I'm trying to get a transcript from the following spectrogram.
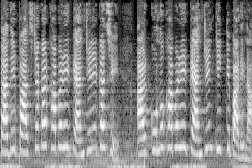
তাদের পাঁচ টাকার খাবারের ক্যান্টিনের কাছে আর কোনো খাবারের ক্যান্টিন টিকতে পারে না।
